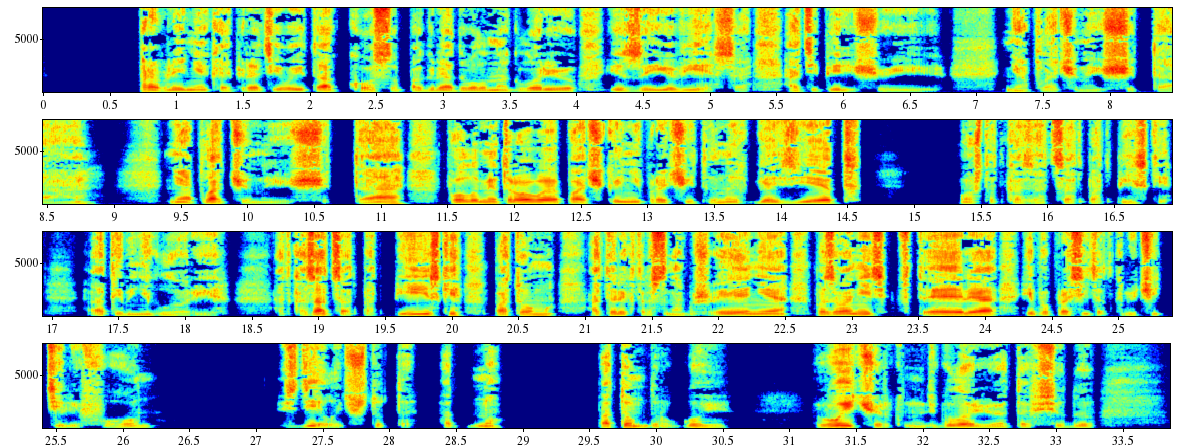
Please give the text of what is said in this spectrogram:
Правление кооператива и так косо поглядывало на Глорию из-за ее веса, а теперь еще и неоплаченные счета, неоплаченные счета, полуметровая пачка непрочитанных газет. Может, отказаться от подписки от имени Глории, отказаться от подписки, потом от электроснабжения, позвонить в Телия и попросить отключить телефон, сделать что-то одно, потом другое вычеркнуть Глорию отовсюду,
